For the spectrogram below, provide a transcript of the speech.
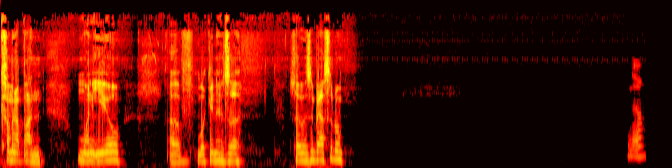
coming up on one year of working as a service ambassador? No,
